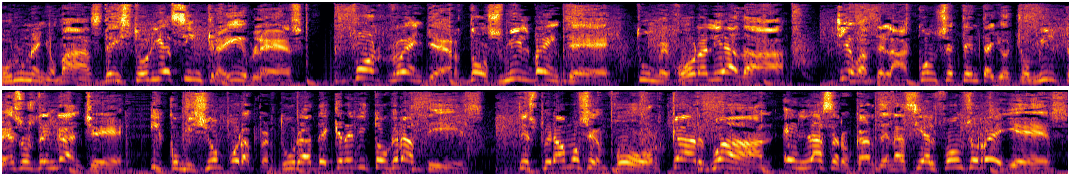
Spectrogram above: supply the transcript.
Por un año más de historias increíbles. Ford Ranger 2020, tu mejor aliada. Llévatela con 78 mil pesos de enganche y comisión por apertura de crédito gratis. Te esperamos en Ford Car One, en Lázaro Cárdenas y Alfonso Reyes.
